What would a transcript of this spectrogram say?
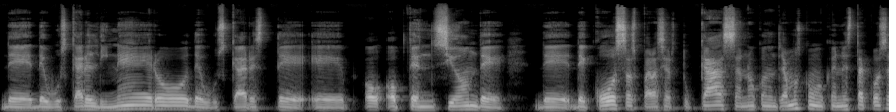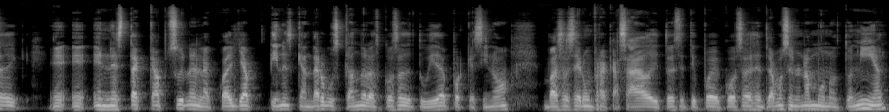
de, de buscar el dinero, de buscar este, eh, obtención de, de, de, cosas para hacer tu casa, ¿no? Cuando entramos como que en esta cosa de, e, e, en esta cápsula en la cual ya tienes que andar buscando las cosas de tu vida porque si no vas a ser un fracasado y todo ese tipo de cosas, entramos en una monotonía,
